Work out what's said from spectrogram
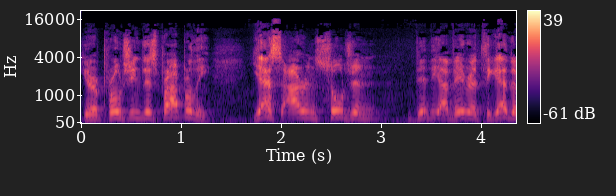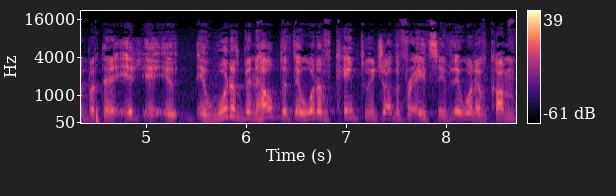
you're approaching this properly. Yes, Aaron's children did the Avera together, but the, it, it, it, would have been helped if they would have came to each other for Eitzah. If they would have come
